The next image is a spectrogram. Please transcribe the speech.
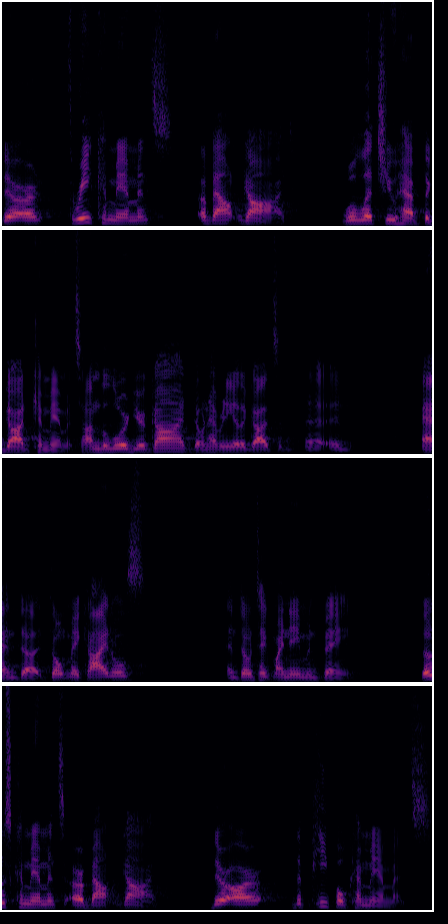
There are three commandments about God we'll let you have the God commandments. I'm the Lord your God. Don't have any other gods, uh, and, and uh, don't make idols, and don't take my name in vain. Those commandments are about God. There are the people commandments.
